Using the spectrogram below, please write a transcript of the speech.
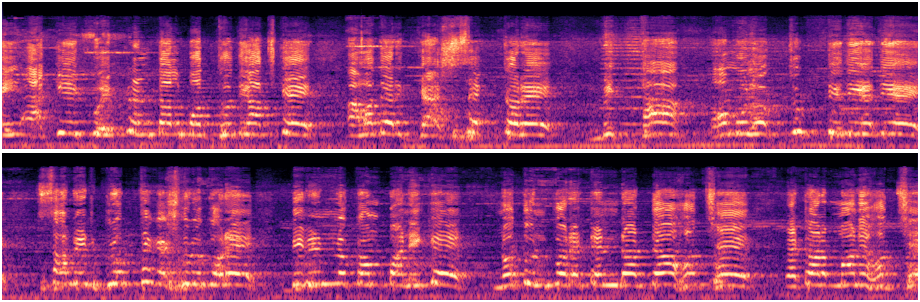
এই একই কুইক রেন্টাল পদ্ধতি আজকে আমাদের গ্যাস সেক্টরে মিথ্যা, অমূলক চুক্তি দিয়ে দিয়ে সামিট গ্রুপ থেকে শুরু করে বিভিন্ন কোম্পানিকে নতুন করে টেন্ডার দেওয়া হচ্ছে। এটার মানে হচ্ছে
